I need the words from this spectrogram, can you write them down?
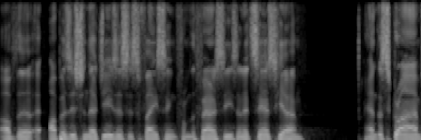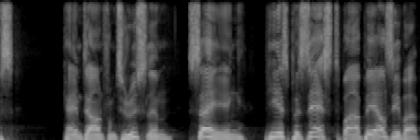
of the opposition that Jesus is facing from the Pharisees. And it says here, and the scribes came down from Jerusalem saying, He is possessed by Beelzebub.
